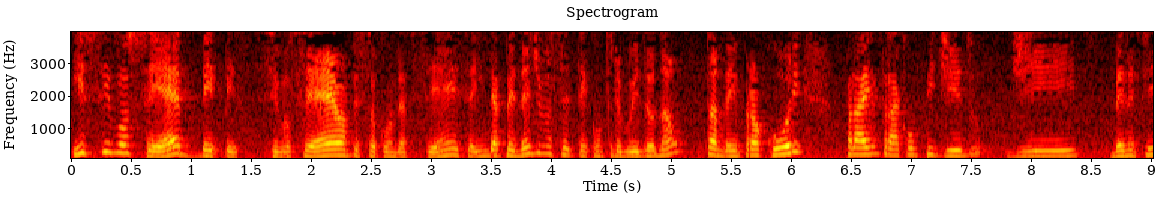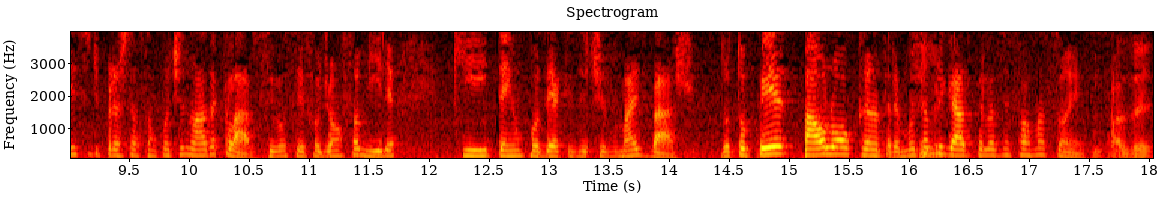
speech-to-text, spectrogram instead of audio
E se você é BP, se você é uma pessoa com deficiência, independente de você ter contribuído ou não, também procure para entrar com o pedido de benefício de prestação continuada, claro, se você for de uma família que tem um poder aquisitivo mais baixo. Doutor P. Paulo Alcântara, muito Sim. obrigado pelas informações. Um prazer.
